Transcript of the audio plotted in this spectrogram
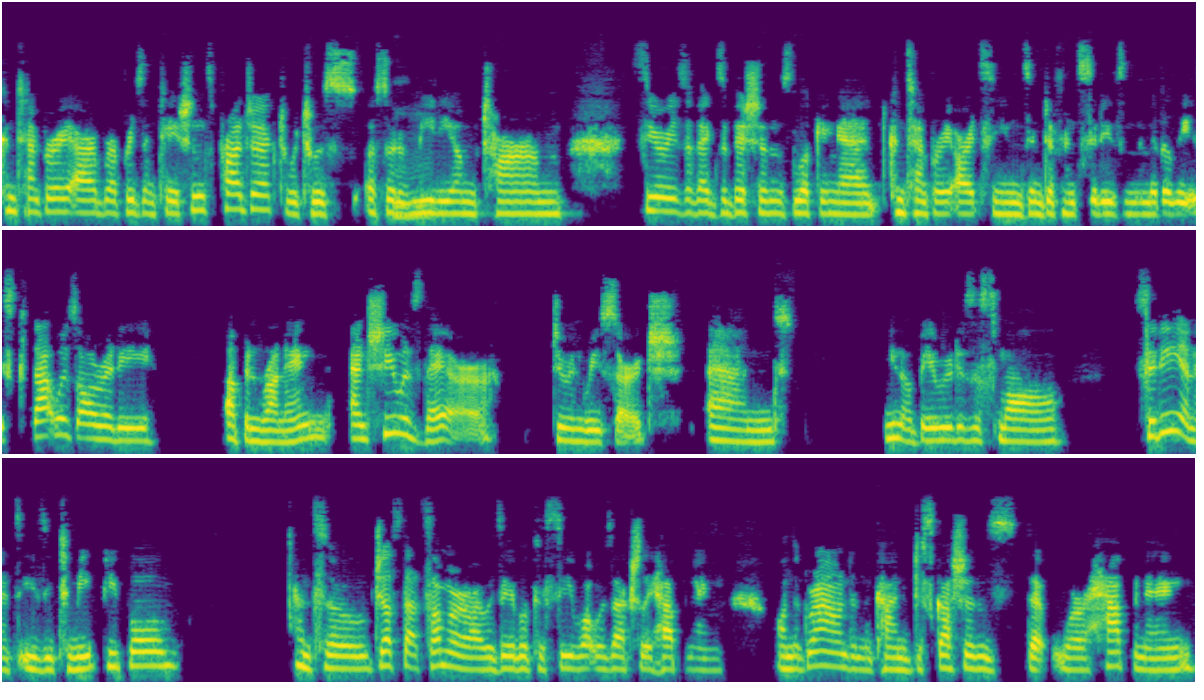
Contemporary Arab Representations Project, which was a sort of mm-hmm. medium term series of exhibitions looking at contemporary art scenes in different cities in the Middle East. That was already up and running, and she was there doing research. And, you know, Beirut is a small city and it's easy to meet people. And so just that summer, I was able to see what was actually happening on the ground and the kind of discussions that were happening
